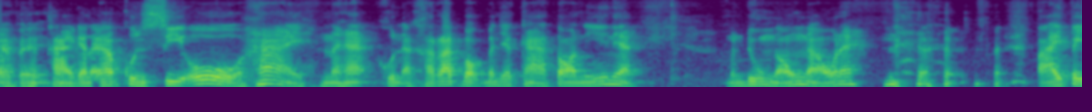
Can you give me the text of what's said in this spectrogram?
ร์ไปทักทายกันนะครับ คุณ CO ไฮนะฮะคุณอัครรัตน์บอกบรรยากาศตอนนี้เนี่ย มันดูเหงาเหงานะปลายปี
